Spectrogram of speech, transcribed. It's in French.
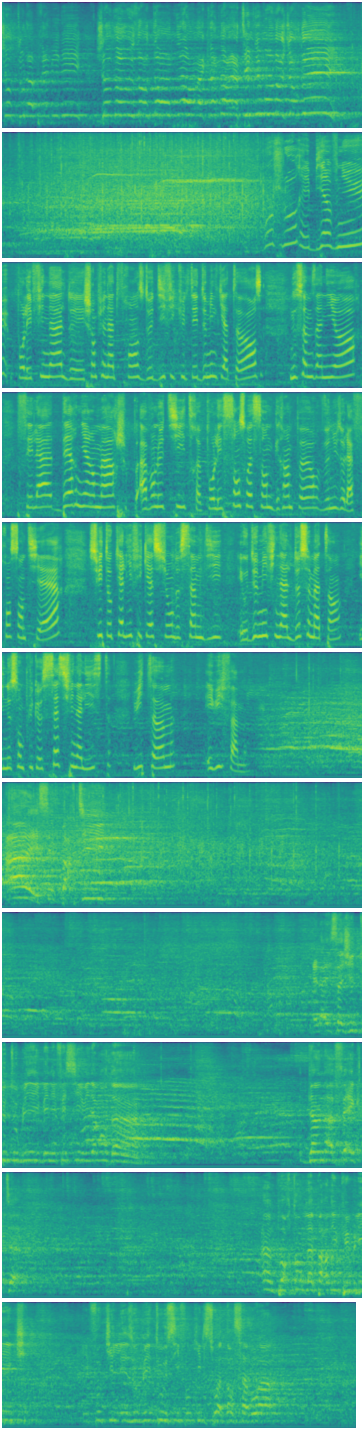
chaud tout l'après-midi. Je veux vous entendre. Là, on acclame le du monde aujourd'hui. Bonjour et bienvenue pour les finales des championnats de France de difficulté 2014. Nous sommes à Niort. C'est la dernière marche avant le titre pour les 160 grimpeurs venus de la France entière. Suite aux qualifications de samedi et aux demi-finales de ce matin, ils ne sont plus que 16 finalistes, 8 hommes et 8 femmes. Allez, c'est parti Et là, il s'agit de tout oublier. Il bénéficie évidemment d'un d'un affect important de la part du public. Il faut qu'il les oublie tous, il faut qu'il soit dans sa voie.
